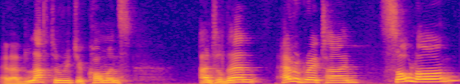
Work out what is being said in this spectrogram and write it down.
and I'd love to read your comments. Until then, have a great time. So long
